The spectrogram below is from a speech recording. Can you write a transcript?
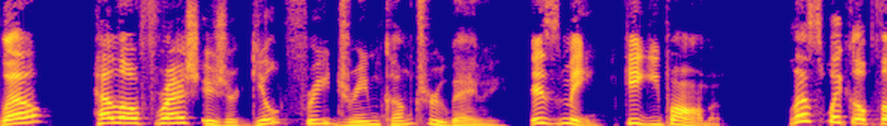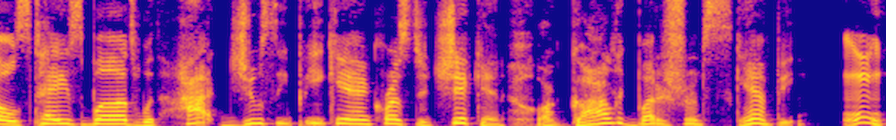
Well, HelloFresh is your guilt-free dream come true, baby. It's me, Kiki Palmer. Let's wake up those taste buds with hot, juicy pecan-crusted chicken or garlic butter shrimp scampi. Mm.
